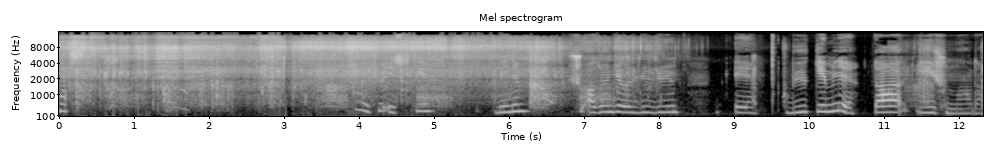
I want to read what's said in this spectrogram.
Ha. Ha, şu eski benim şu az önce öldürdüğüm e, büyük gemili daha iyi şunlardan.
